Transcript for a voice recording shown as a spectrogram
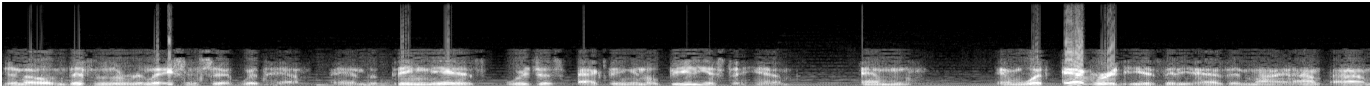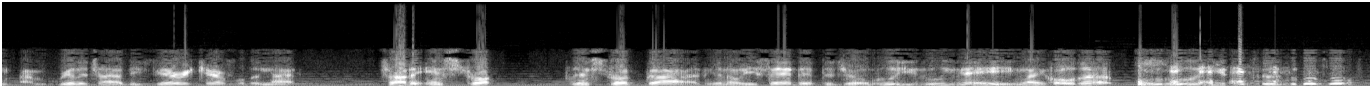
you know, this is a relationship with Him. And the thing is, we're just acting in obedience to Him, and and whatever it is that He has in mind, I'm I'm I'm really trying to be very careful to not try to instruct instruct God. You know, he said that to Job. Who you? Who? you- Hey, like, hold up. Who, who you?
